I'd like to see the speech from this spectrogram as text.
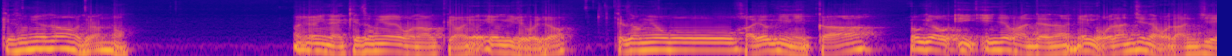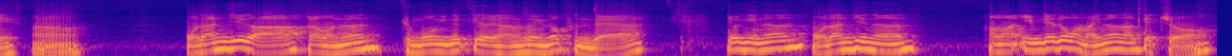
개성여고는 어디였노? 아, 여기네. 개성여고등학교. 여- 여기죠. 그죠? 개성여고가 여기니까 여기하고 인- 인접한 데는 여기 5단지네 5단지. 어. 5단지가 그러면은 준공이 될 가능성이 높은데 여기는 5단지는 아마 임대동을 많이 넣어놨겠죠.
